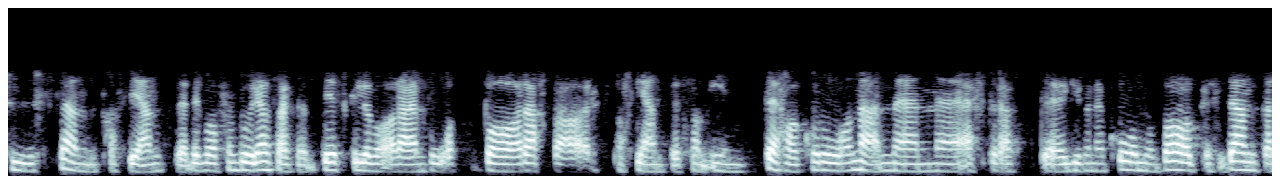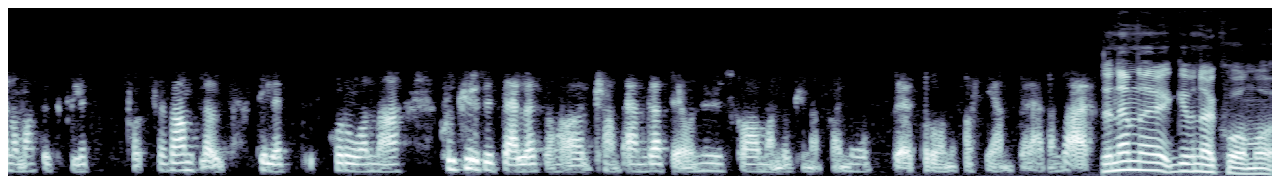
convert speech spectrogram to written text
tusen patienter. Det var från början sagt att det skulle vara en båt bara för patienter som inte har corona. Men eh, efter att eh, guvernör Cuomo bad presidenten om att det skulle förvandlas till ett coronasjukhus istället så har Trump ändrat det och nu ska man då kunna ta emot coronapatienter även där. Du nämner guvernör Cuomo.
